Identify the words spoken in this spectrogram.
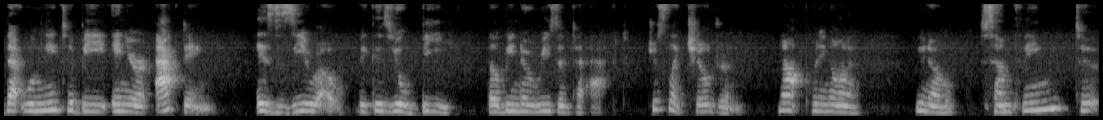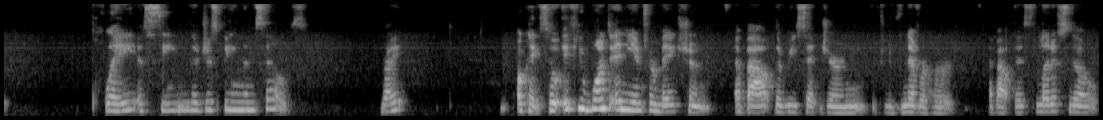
that will need to be in your acting is zero because you'll be. There'll be no reason to act. Just like children, not putting on a, you know, something to play a scene, they're just being themselves, right? Okay, so if you want any information about the reset journey, if you've never heard about this, let us know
